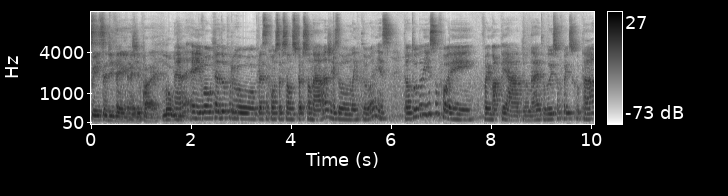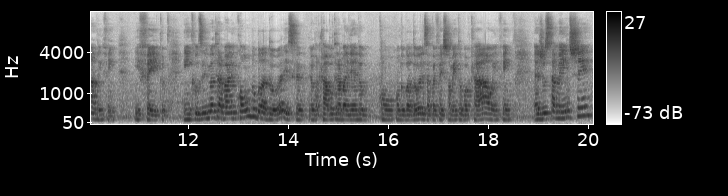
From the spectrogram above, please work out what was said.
Peita de dentro, aí ele vai. Load. É, e voltando pro, pra essa construção dos personagens do Lentones, então tudo isso foi, foi mapeado, né? Tudo isso foi escutado, enfim, e feito. Inclusive meu trabalho com dubladores, que eu acabo trabalhando com, com dubladores, aperfeiçoamento vocal, enfim, é justamente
